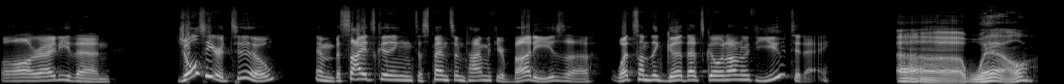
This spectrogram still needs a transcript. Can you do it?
alrighty then. Joel's here too. And besides getting to spend some time with your buddies, uh, what's something good that's going on with you today? Uh, well,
